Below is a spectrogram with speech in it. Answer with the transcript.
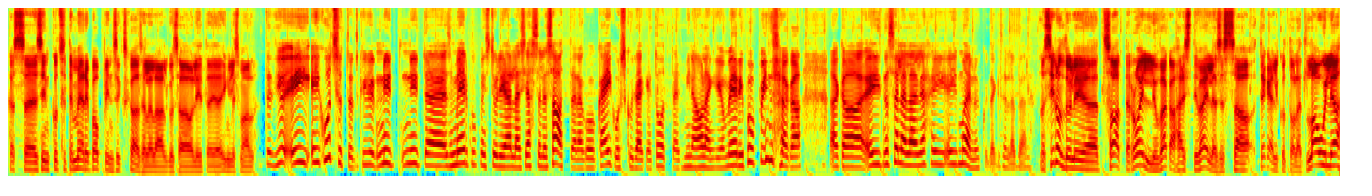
kas äh, sind kutsuti Mary Poppinsiks ka sellel ajal, kui sa olid äh, Inglismaal? tead, ei, ei kutsutud, nüüd, nüüd see Mary Poppins tuli alles jah, selle saate nagu käigus kuidagi, et oota, et mina olengi ju Mary Poppins, aga, aga ei, noh, sellel ajal jah, ei, ei mõelnud kuidagi selle peale. no sinul tuli saate roll ju väga hästi välja, sest sa tegelikult oled laulja,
